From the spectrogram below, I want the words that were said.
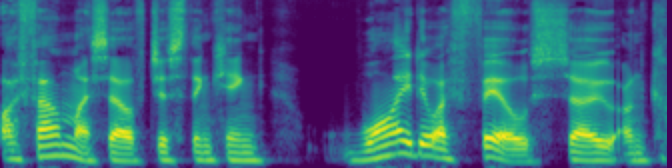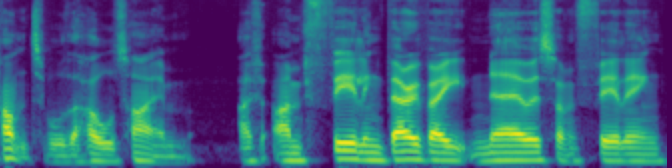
i found myself just thinking why do i feel so uncomfortable the whole time? I've, i'm feeling very very nervous. I'm feeling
